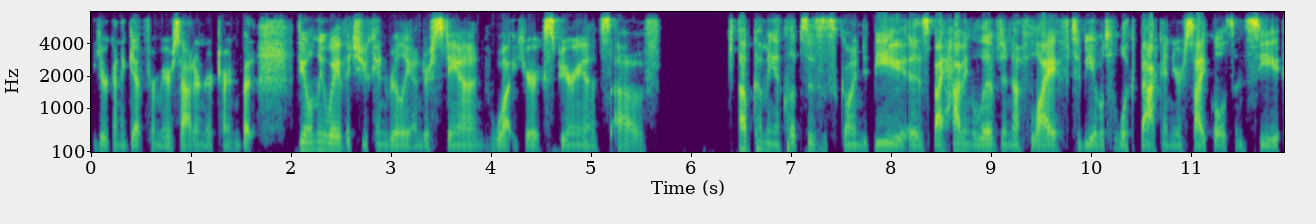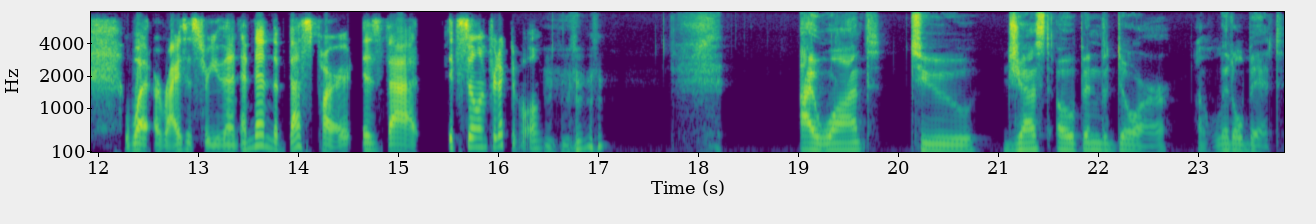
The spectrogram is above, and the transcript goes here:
you're going to get from your saturn return but the only way that you can really understand what your experience of upcoming eclipses is going to be is by having lived enough life to be able to look back in your cycles and see what arises for you then. And then the best part is that it's still unpredictable. I want to just open the door a little bit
